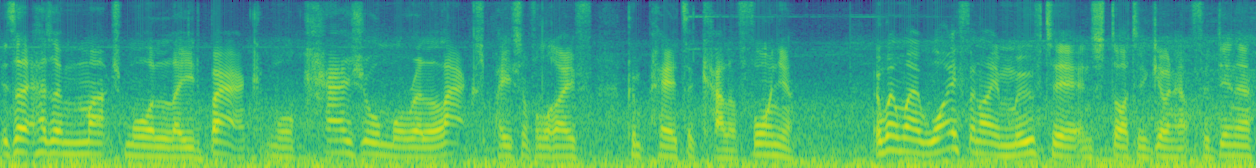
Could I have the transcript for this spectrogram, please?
is that it has a much more laid back, more casual, more relaxed pace of life compared to California. And when my wife and I moved here and started going out for dinner,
